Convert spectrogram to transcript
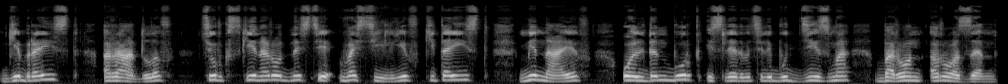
гебраист, Радлов, тюркские народности, Васильев, китаист, Минаев, Ольденбург, исследователи буддизма, барон Розен,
